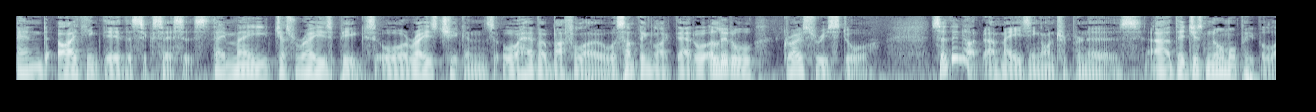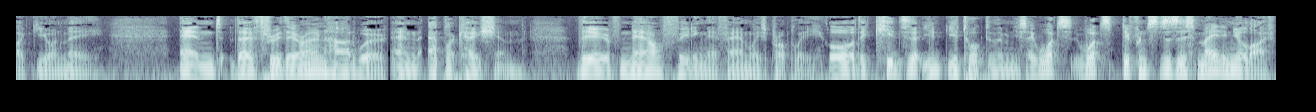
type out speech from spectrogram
and I think they're the successes. They may just raise pigs or raise chickens or have a buffalo or something like that, or a little grocery store. So they're not amazing entrepreneurs. Uh, they're just normal people like you and me. And they've, through their own hard work and application, they're now feeding their families properly. Or the kids that you, you talk to them and you say, what's, what's difference does this made in your life?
